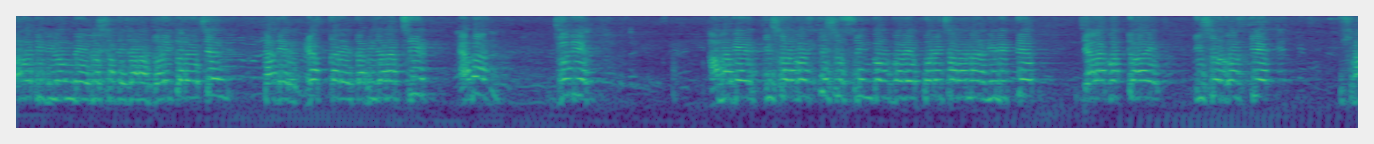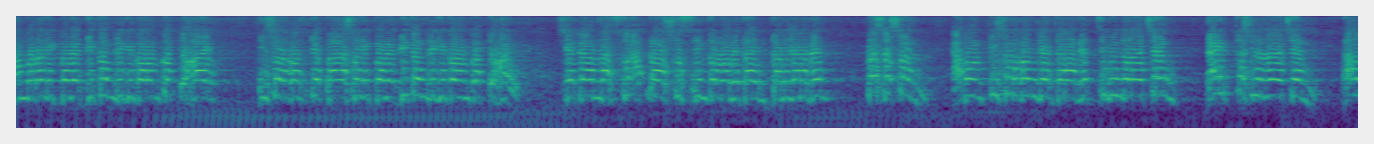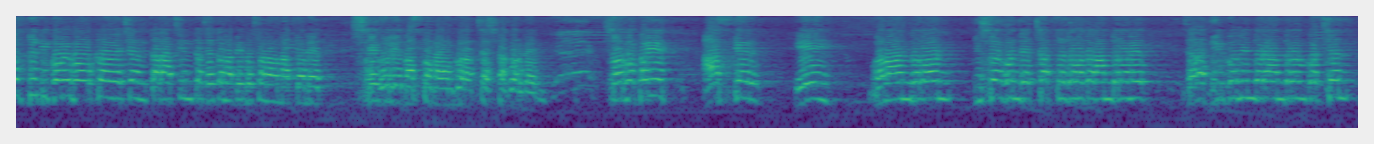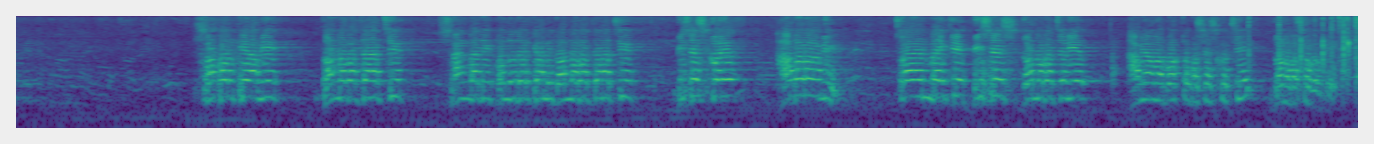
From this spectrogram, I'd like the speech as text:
অনতি বিলম্বে এদের সাথে যারা জড়িত রয়েছেন, তাদের গ্রেফতারের দাবি জানাচ্ছি এবং যদি আমাদের কিশোরগঞ্জকে সুশৃঙ্খলভাবে পরিচালনার নিমিত্তে জেলা করতে হয়, কিশোরগঞ্জকে সাংগঠনিকভাবে বিকেন্দ্রীকরণ করতে হয়, কিশোরগঞ্জকে প্রশাসনিকভাবে বিকেন্দ্রিকীকরণ করতে হয় সেটা আমরা আপনারা সুশৃঙ্খলভাবে দাবি জানাবেন। প্রশাসন এবং কিশোরগঞ্জের যারা নেতৃবৃন্দ রয়েছেন, দায়িত্বশীল রয়েছেন, রাজনৈতিক অভিভাবক রয়েছেন, তারা চিন্তা চেতনা বিবেচনার মাধ্যমে সেগুলি বাস্তবায়ন করার চেষ্টা করবেন। সর্বোপরি আজকের এই গণ আন্দোলন, কিশোরগঞ্জের ছাত্র জনতার আন্দোলনে যারা দীর্ঘদিন ধরে আন্দোলন করছেন, সকলকে আমি ধন্যবাদ জানাচ্ছি। সাংবাদিক বন্ধুদেরকে আমি ধন্যবাদ জানাচ্ছি। বিশেষ করে আবারও ভাইকে বিশেষ ধন্যবাদ জানিয়ে আমি আমার বক্তব্য শেষ করছি। ধন্যবাদ সকলকে।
